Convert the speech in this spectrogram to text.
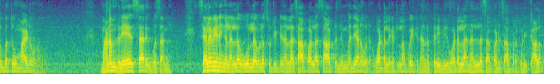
சுபத்துவம் ஆகிடும் நம்ம. மனம் ரேஸாக இருக்கு போ சாமி. செலவினங்கள் நல்லா ஊரில் உள்ள சுற்றிட்டு நல்லா சாப்பாடெல்லாம் சாப்பிட்டு நிம்மதியான ஒரு ஹோட்டலில் கிட்டலாம் போயிட்டு நல்ல பெரிய பெரிய ஹோட்டல்லாம் நல்ல சாப்பாடு சாப்பிடக்கூடிய காலம்.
